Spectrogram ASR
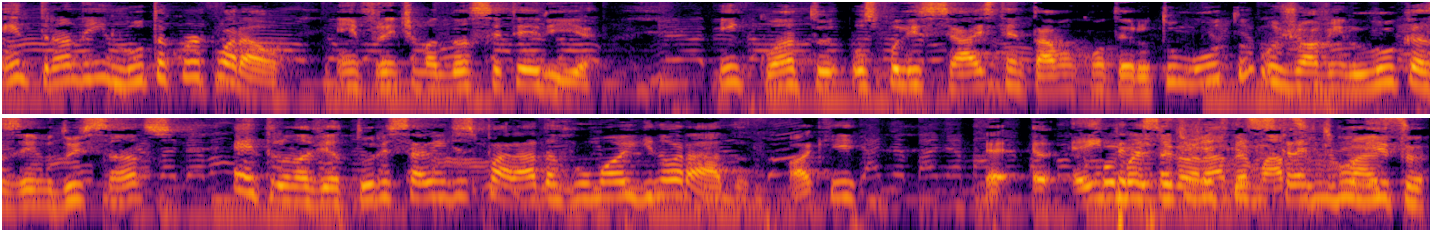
entrando em luta corporal em frente a uma danceteria. Enquanto os policiais tentavam conter o tumulto, o jovem Lucas M. dos Santos entrou na viatura e saiu em disparada rumo ao ignorado. Olha que é, é- é interessante o jeito que ignorado é escrevem demais. bonito.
